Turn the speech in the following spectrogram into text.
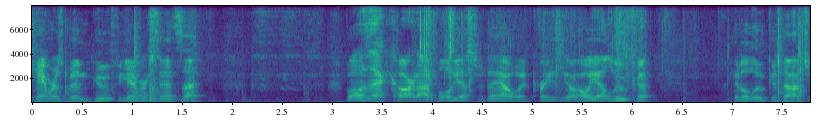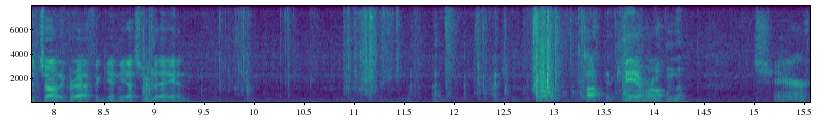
Camera's been goofy ever since I. What was that card I pulled yesterday? I went crazy on. Oh yeah, Luka. Hit a Luka Doncic autograph again yesterday and caught the camera on the chair.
